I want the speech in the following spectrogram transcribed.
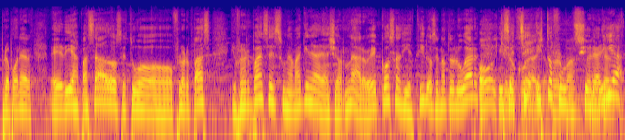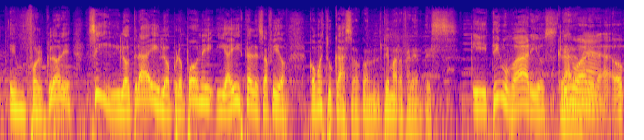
proponer. Eh, días pasados estuvo Flor Paz, y Flor Paz es una máquina de ayornar, ve cosas y estilos en otro lugar. Oh, y dice, che, esto funcionaría en folclore. Sí, y lo trae y lo propone, y ahí está el desafío. ¿Cómo es tu caso con el tema referentes? Y tengo varios, Claro. tengo varios. Ah. O-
